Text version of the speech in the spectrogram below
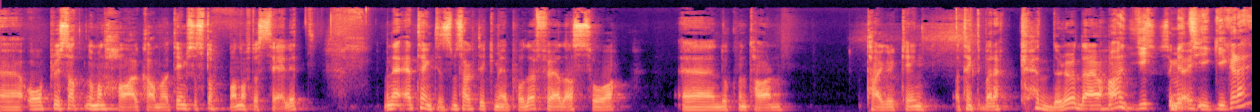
eh, og pluss at når man har kamerateam, så stopper man ofte å se litt. Men jeg, jeg tenkte som sagt ikke mer på det før jeg da så uh, dokumentaren Tiger King. Og tenkte bare Kødder du? Det er jo han. Han gikk Så med tigerklær?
